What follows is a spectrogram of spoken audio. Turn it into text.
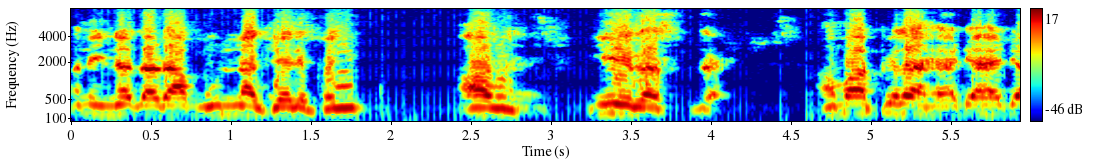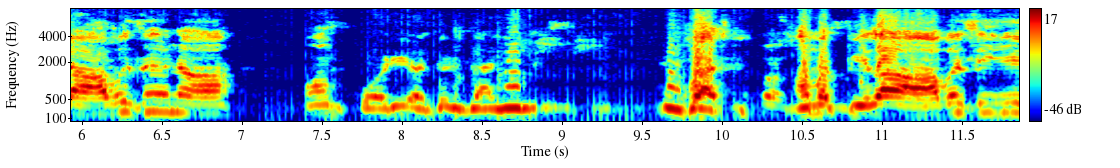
અને એના દાડા આ બુન ના ઘેરે ભાઈ આવે. એ રસ જાય આમાં પેલા હેડ્યા હેડ્યા આવે છે ને આમ કોડી અધર ગાલી ઊભા છે. આમાં પેલા આવે છે એ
